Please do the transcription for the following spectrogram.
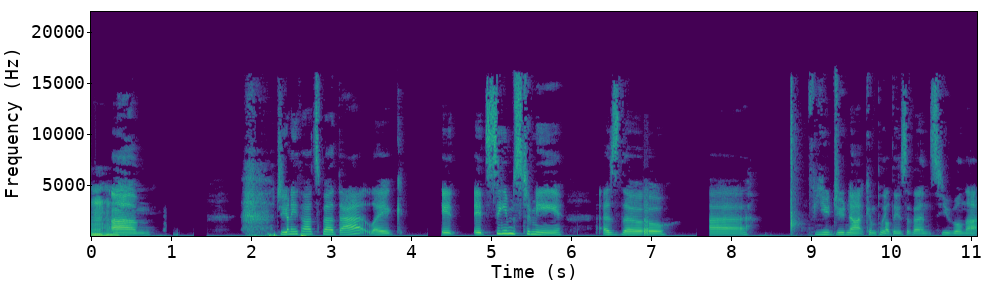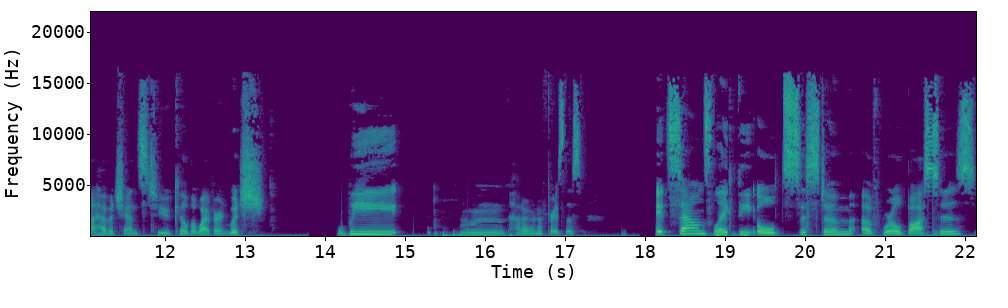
mhm. Um do you have any thoughts about that? Like it it seems to me as though uh if you do not complete all these events, you will not have a chance to kill the wyvern, which we hmm, how do I want to phrase this? It sounds like the old system of world bosses,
